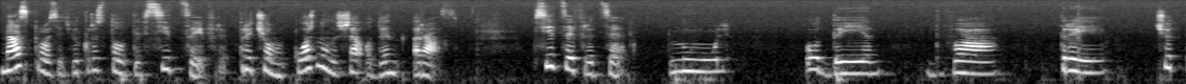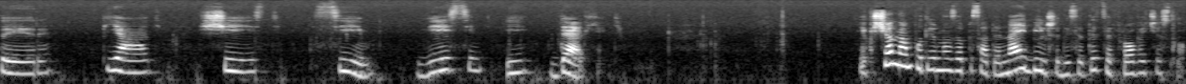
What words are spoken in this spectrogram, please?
Нас просять використовувати всі цифри, причому кожну лише один раз. Всі цифри це 0, 1, 2, 3, 4, 5, 6, 7, 8 і 9. Якщо нам потрібно записати найбільше десятицифрове число,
